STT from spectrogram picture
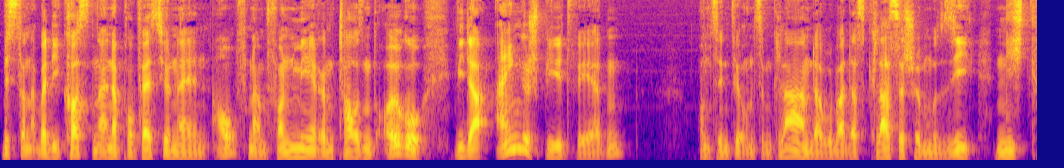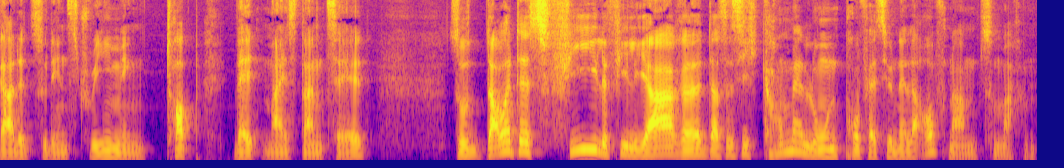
Bis dann aber die Kosten einer professionellen Aufnahme von mehreren tausend Euro wieder eingespielt werden, und sind wir uns im Klaren darüber, dass klassische Musik nicht gerade zu den Streaming-Top-Weltmeistern zählt, so dauert es viele, viele Jahre, dass es sich kaum mehr lohnt, professionelle Aufnahmen zu machen.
